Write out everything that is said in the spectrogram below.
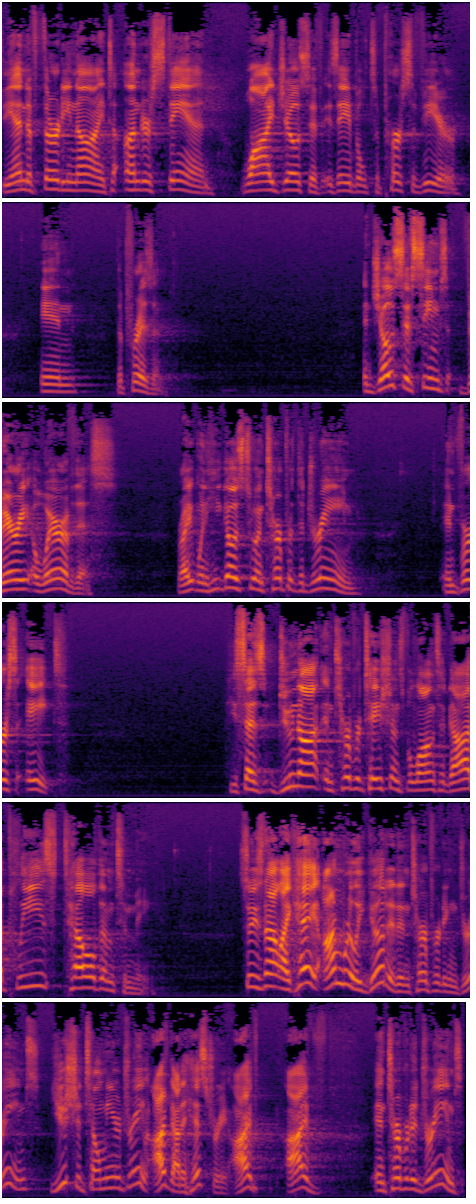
the end of 39 to understand why Joseph is able to persevere in the prison. And Joseph seems very aware of this, right? When he goes to interpret the dream in verse 8, he says, Do not interpretations belong to God? Please tell them to me. So he's not like, Hey, I'm really good at interpreting dreams. You should tell me your dream. I've got a history. I've, I've interpreted dreams.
